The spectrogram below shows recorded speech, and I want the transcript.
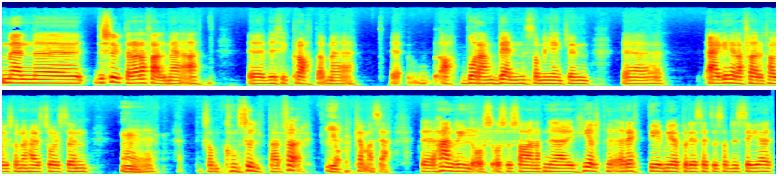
men eh, det slutade i alla fall med att eh, vi fick prata med ja, våran vän som egentligen eh, äger hela företaget som den här sourcen Mm. eh, liksom konsultar för Ja. kan man säga. Eh, han ringde oss och så sa han att ni har helt rätt. Det är mer på det sättet som ni säger.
